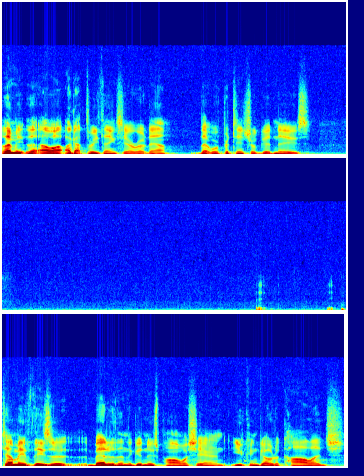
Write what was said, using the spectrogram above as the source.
let me, oh, I got three things here I wrote down that were potential good news. tell me if these are better than the good news Paul was sharing. You can go to college.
